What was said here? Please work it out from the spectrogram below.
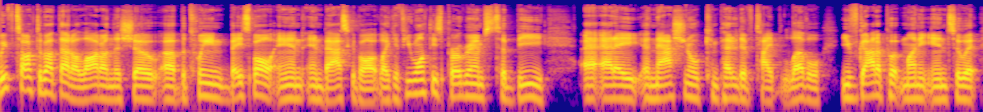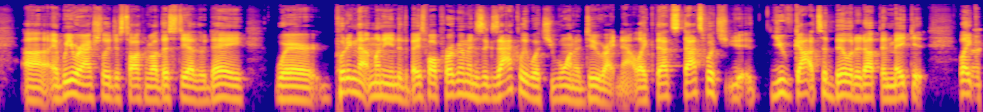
We've talked about that a lot on this show uh, between baseball and and basketball. Like if you want these programs to be at a, a national competitive type level, you've got to put money into it. Uh, and we were actually just talking about this the other day, where putting that money into the baseball program is exactly what you want to do right now. Like that's that's what you you've got to build it up and make it like. Right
